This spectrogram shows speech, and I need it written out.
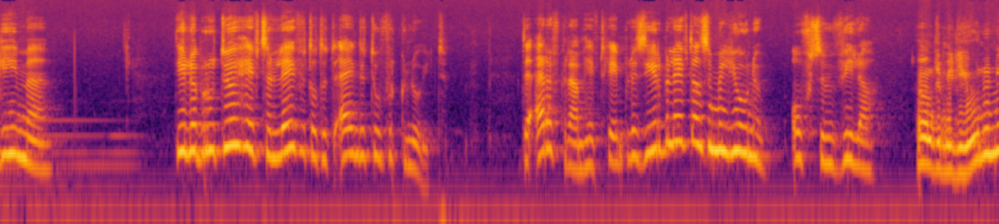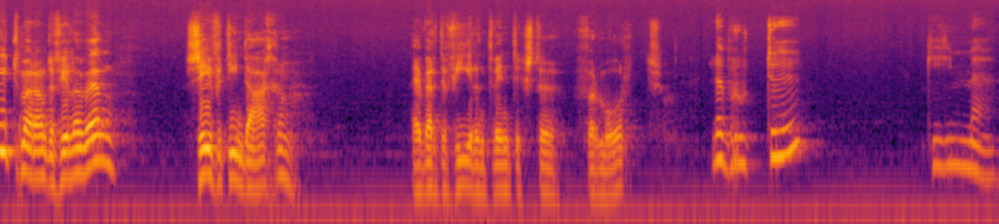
Guillemin. Die Le Brouteux heeft zijn leven tot het einde toe verknoeid. De erfgenaam heeft geen plezier beleefd aan zijn miljoenen of zijn villa. Aan de miljoenen niet, maar aan de villa wel. 17 dagen. Hij werd de 24ste vermoord. Le Brouteux, Guillemin.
